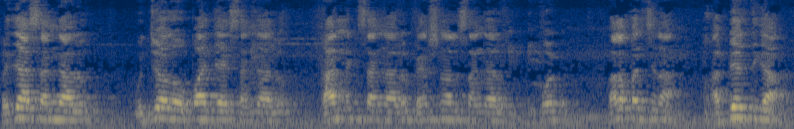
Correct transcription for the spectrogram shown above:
ప్రజా సంఘాలు ఉద్యోగ ఉపాధ్యాయ సంఘాలు కార్మిక సంఘాలు పెన్షనర్ల సంఘాలు పో- బలపరిచిన అభ్యర్థిగా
